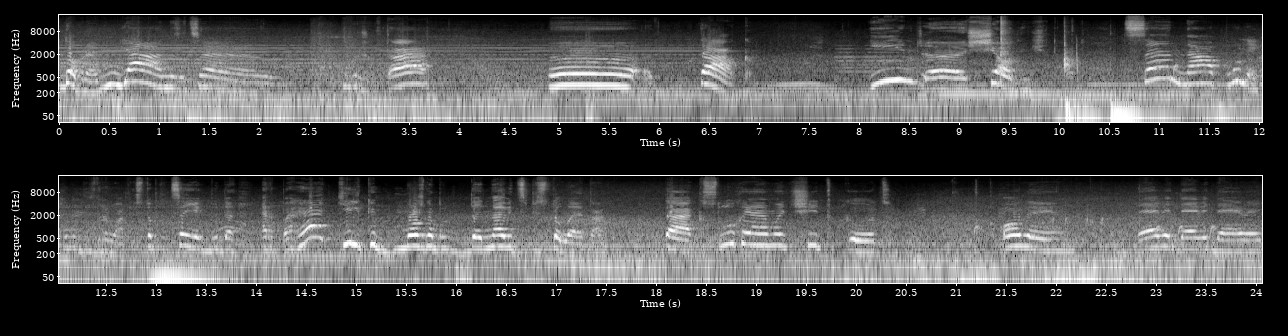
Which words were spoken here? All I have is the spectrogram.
Добре, ну я не за це не. Та... Е, так. І е, ще один щит. Це на пулі, які буде зриватися. Тобто це як буде РПГ, тільки можна буде навіть з пістолета. Так, слухаємо чітко. 1 9, 9, 9.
